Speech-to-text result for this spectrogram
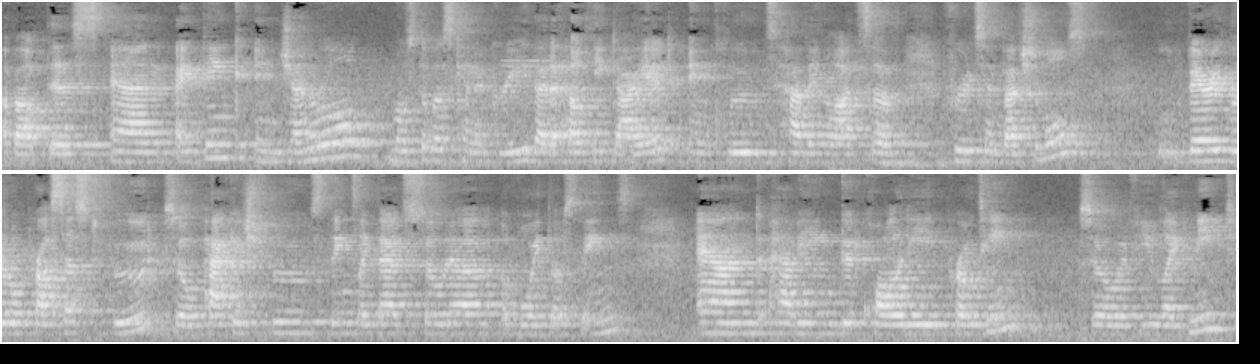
about this, and I think in general, most of us can agree that a healthy diet includes having lots of fruits and vegetables, very little processed food, so packaged foods, things like that, soda, avoid those things, and having good quality protein. So if you like meat,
